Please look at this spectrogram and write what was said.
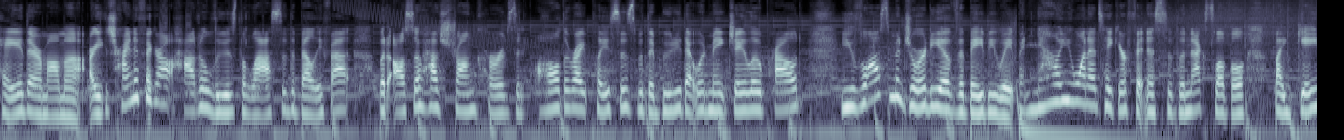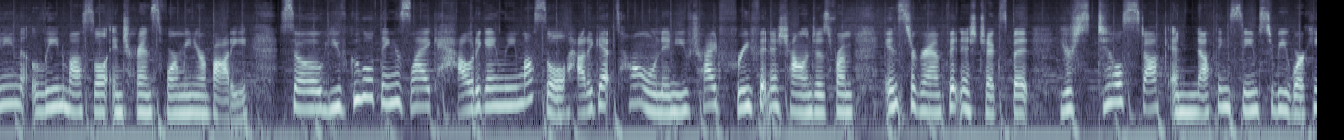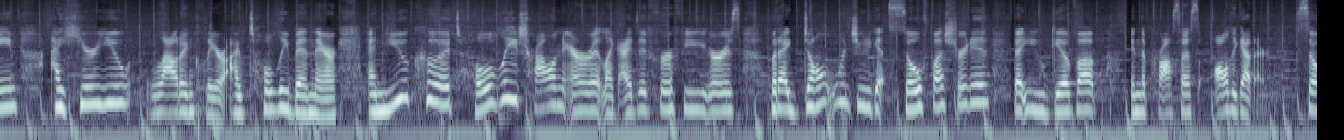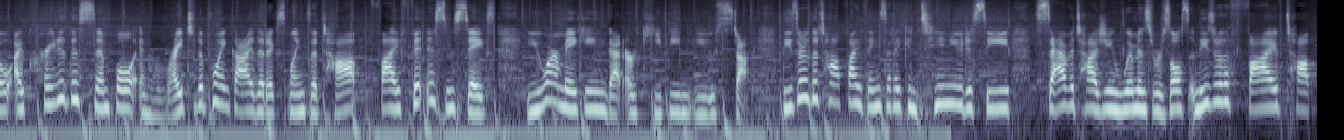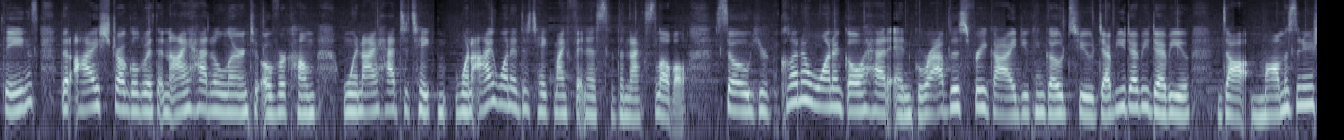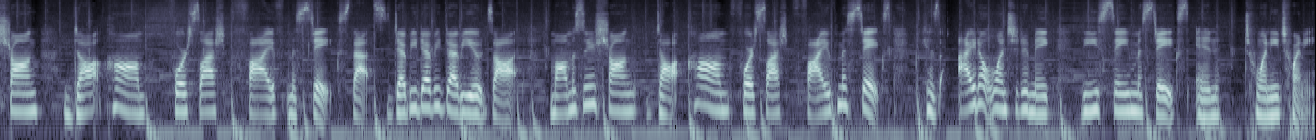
Hey there, mama. Are you trying to figure out how to lose the last of the belly fat, but also have strong curves in all the right places with a booty that would make JLo proud? You've lost majority of the baby weight, but now you want to take your fitness to the next level by gaining lean muscle and transforming your body. So you've Googled things like how to gain lean muscle, how to get tone, and you've tried free fitness challenges from Instagram fitness chicks, but you're still stuck and nothing seems to be working. I hear you loud and clear. I've totally been there and you could totally trial and error it like I did for a few years, but I don't want you to get so frustrated that you give up in the process altogether. So I've created this simple and right to the point guide that explains the top five fitness mistakes you are making that are keeping you stuck. These are the top five things that I continue to see sabotaging women's results. And these are the five top things that I struggled with and I had to learn to overcome when I had to take, when I wanted to take my fitness to the next level. So you're gonna wanna go ahead and grab this free guide. You can go to www.mamasnewstrong.com forward slash five mistakes. That's www.mamasnewstrong.com forward slash five mistakes because I don't want you to make these same mistakes in 2020.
